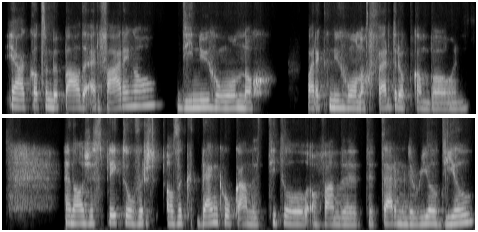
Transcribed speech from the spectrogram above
Ja, ik had een bepaalde ervaring al, die nu gewoon nog, waar ik nu gewoon nog verder op kan bouwen. En als je spreekt over, als ik denk ook aan de titel of aan de, de term The Real Deal,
